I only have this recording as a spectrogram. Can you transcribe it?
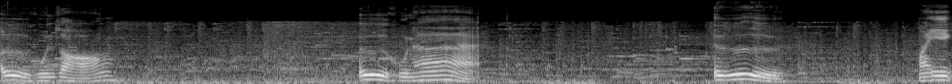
เออคูณสองเออคูณห้าเออมาอีก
